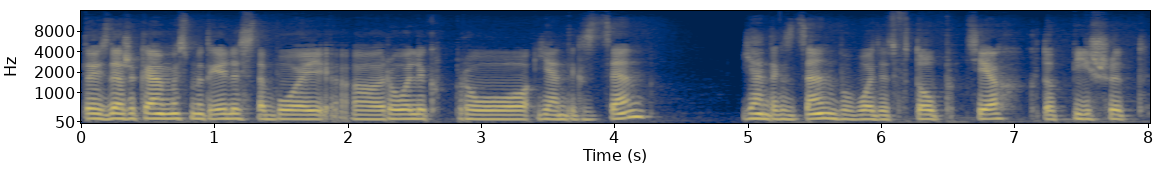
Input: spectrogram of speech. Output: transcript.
То есть даже когда мы смотрели с тобой э, ролик про Яндекс.Дзен, Яндекс.Дзен выводит в топ тех, кто пишет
